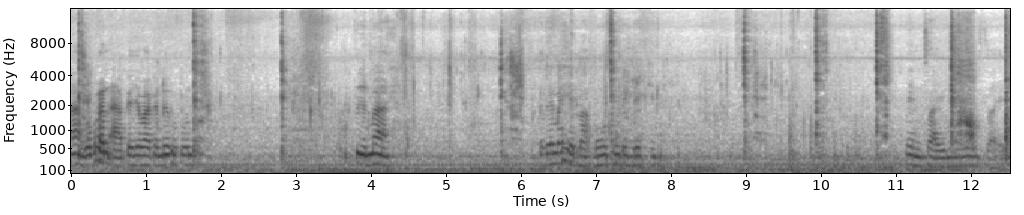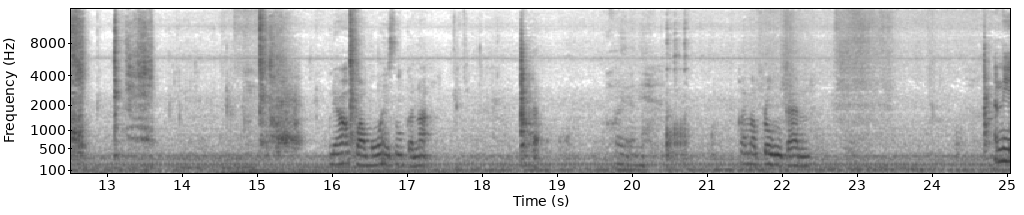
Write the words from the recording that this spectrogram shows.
น้ำก็เพิ่นอาบกันจะว่ากันเด้อทุกคน ตื่นมาก็ได้ไม่เห็ดลาบหมูซื้อเด็กๆกิน เน้นใส่มันเน้นใส่ เดี๋ยวเอาความหมูให้สุกก่อนเนาะแล้วค่อยอันนี้ค่อยมาปรุงกัน อันนี้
